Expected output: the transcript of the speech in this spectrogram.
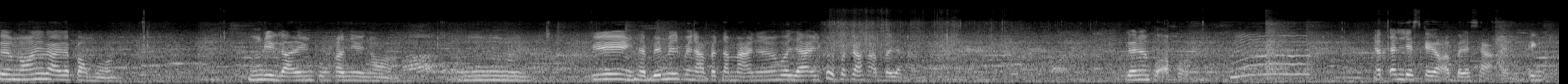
Yung mga nilalapang mo, hindi galing kung kanino. Mm. Yun, sabi mo pinapatamaan na wala, ikaw pagkakaabalahan. Ganun po ako. Hmm. Not unless kayo abala sa akin.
